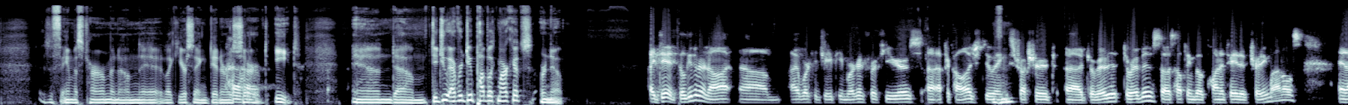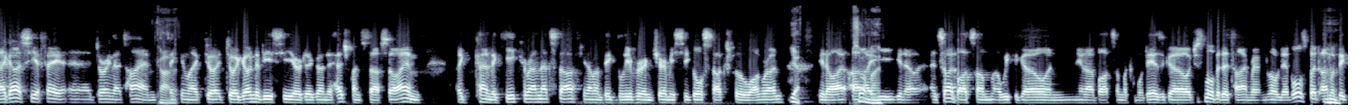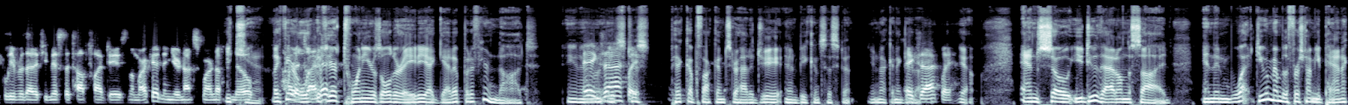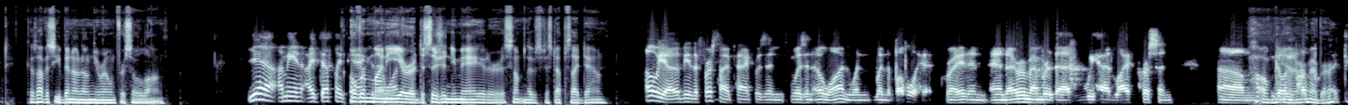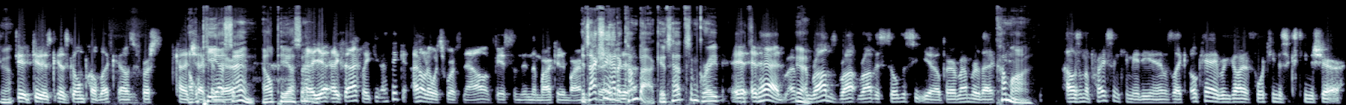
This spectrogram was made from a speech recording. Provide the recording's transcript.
is a famous term, and on the like you're saying, dinner is served, eat. And um, did you ever do public markets or no? I did. Believe it or not, um, I worked at J.P. Morgan for a few years uh, after college doing Mhm. structured uh, derivative, derivatives. So I was helping build quantitative trading models, and I got a CFA uh, during that time, Got it. thinking like, do I do I go into VC or do I go into hedge fund stuff? So I am like kind of a geek around that stuff. You know, I'm a big believer in Jeremy Siegel stocks for the long run. Yeah. You know, I, So I, I. you know, and so I bought some a week ago, and you know, I bought some a couple of days ago. Just a little bit of time, right? Little nibbles. But I'm a Mhm. big believer that if you miss the top five days in the market and you're not smart enough You to know, can't. Like if you're ele- if you're 20 years old or 80, I get it. But if you're not, you know, Exactly. it's just pick a fucking strategy and be consistent. You're not going to get it. exactly. Yeah. And so you do that on the side. And then what? Do you remember the first time you panicked? Because obviously you've been out on your own for so long. Yeah, I mean, I definitely Over money or a decision you made or something that was just upside down. Oh yeah, I mean, the first time I panicked was in was in 01 when when the bubble hit, right? And and I remember that we had LivePerson um, Oh, going man, I remember. Yeah. Dude, dude, it was, it was going public. I was the first kind of check in there. LPSN. LPSN. Uh, yeah, exactly. I think I don't know what's worth now based on in the market environment. It's actually had a but it- comeback. It's had some great. It, it had. Yeah. And Rob's Rob, Rob is still the CEO, but I remember that Come on. I was on the pricing committee and it was like, okay, we're going at 14 to 16 a share.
